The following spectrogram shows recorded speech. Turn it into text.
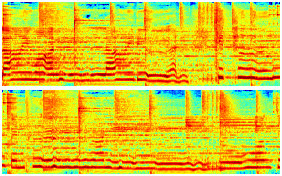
หลายวันหลายเดือน คิดถึงเป็นเพื่อนดวงใจ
